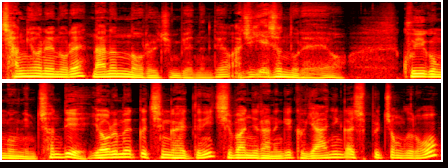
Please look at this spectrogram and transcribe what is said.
장현의 노래 나는 너를 준비했는데요. 아주 예전 노래예요. 9200님 천디 여름의 끝인가 했더니 집안일하는 게 그게 아닌가 싶을 정도로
